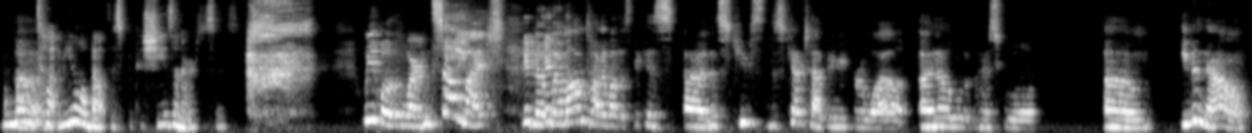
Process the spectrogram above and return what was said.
My mom Um, taught me all about this because she's a narcissist. we both learned so much. no, my mom taught me about this because uh, this keeps this kept happening to me for a while. I know a little bit in high school. Um, even now,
